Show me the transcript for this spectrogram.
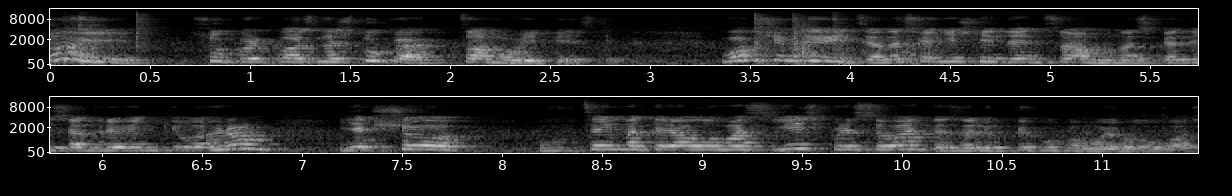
ну і супер класна штука, самовий пестик. В общем, дивіться, на сьогоднішній день сам у нас 50 гривень кілограм. Якщо цей матеріал у вас є, присилайте, залюбки купимо його у вас.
